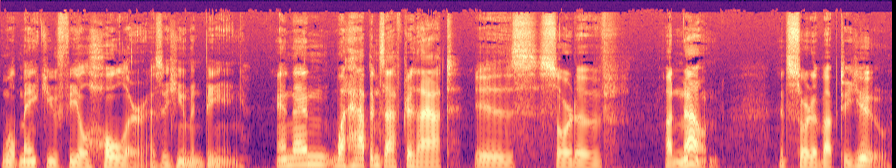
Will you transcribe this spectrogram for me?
will make you feel wholer as a human being. And then what happens after that is sort of unknown. It's sort of up to you.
